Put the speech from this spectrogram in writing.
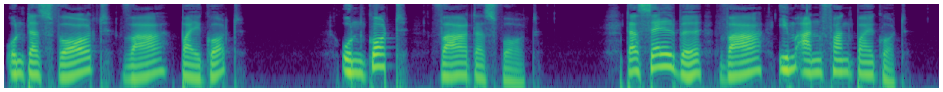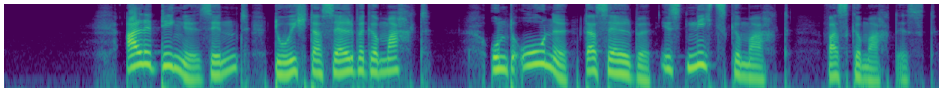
und das Wort war bei Gott, und Gott war das Wort. Dasselbe war im Anfang bei Gott. alle Dinge sind durch dasselbe gemacht, und ohne dasselbe ist nichts gemacht, was gemacht ist.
